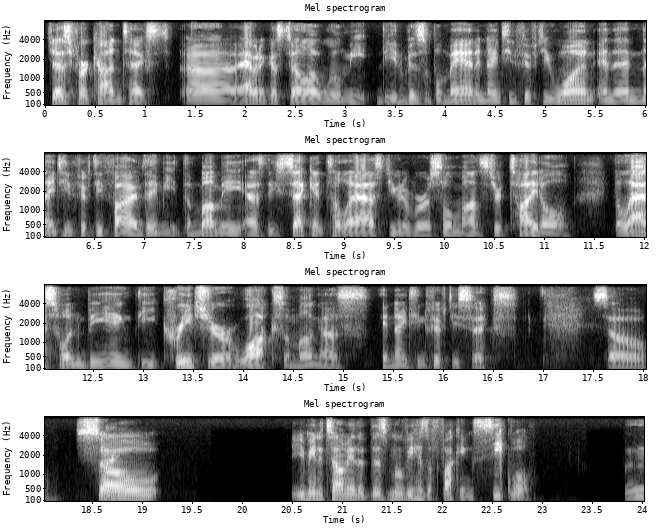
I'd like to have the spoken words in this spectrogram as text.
just for context, uh, Abbott and Costello will meet the Invisible Man in 1951, and then 1955 they meet the Mummy as the second to last Universal monster title. The last one being the Creature Walks Among Us in 1956. So So you mean to tell me that this movie has a fucking sequel in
